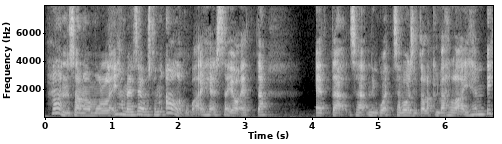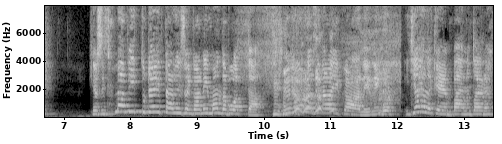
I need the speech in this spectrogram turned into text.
hän sanoi mulle ihan meidän seurustelun alkuvaiheessa jo, että, että, sä, niin kuin, että sä voisit olla kyllä vähän laihempi. Ja siis mä vittu deittailin sen kanssa niin monta vuotta sen aikaa, niin, niin kuin jälkeenpäin on tajunnut,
